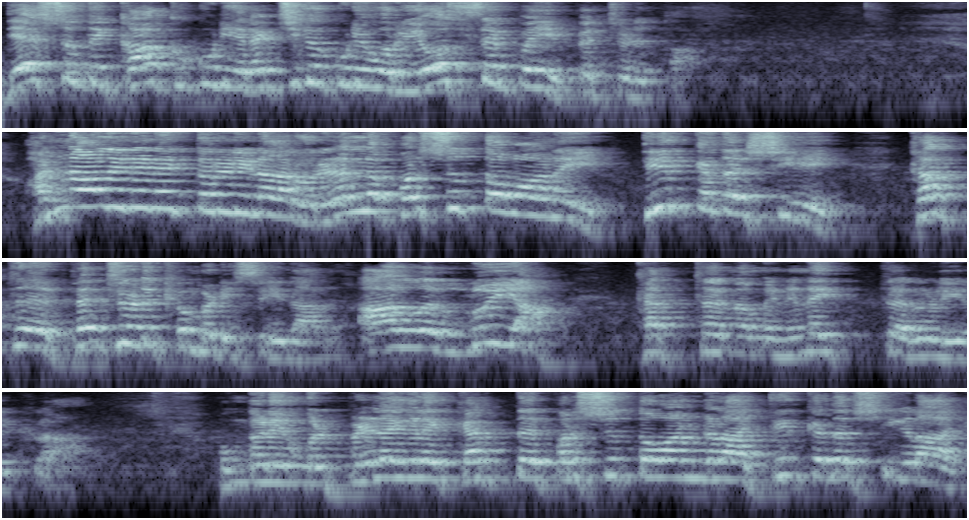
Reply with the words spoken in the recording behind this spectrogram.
தேசத்தை காக்கக்கூடிய ரட்சிக்கக்கூடிய ஒரு யோசிப்பை பெற்றெடுத்தார். அண்ணாலை நினைத்தருளினார். ஒரு நல்ல பரிசுத்தவானை தீர்க்கதர்சியை கத்து பெற்றெடுக்கும்படி செய்தார். லூயா கத்த நம்மை நினைத்தருளி இருக்கிறார் உங்களை உங்கள் பிள்ளைகளை கத்த பரிசுத்தவான்களாய் தீர்க்கதர்சிகளாய்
